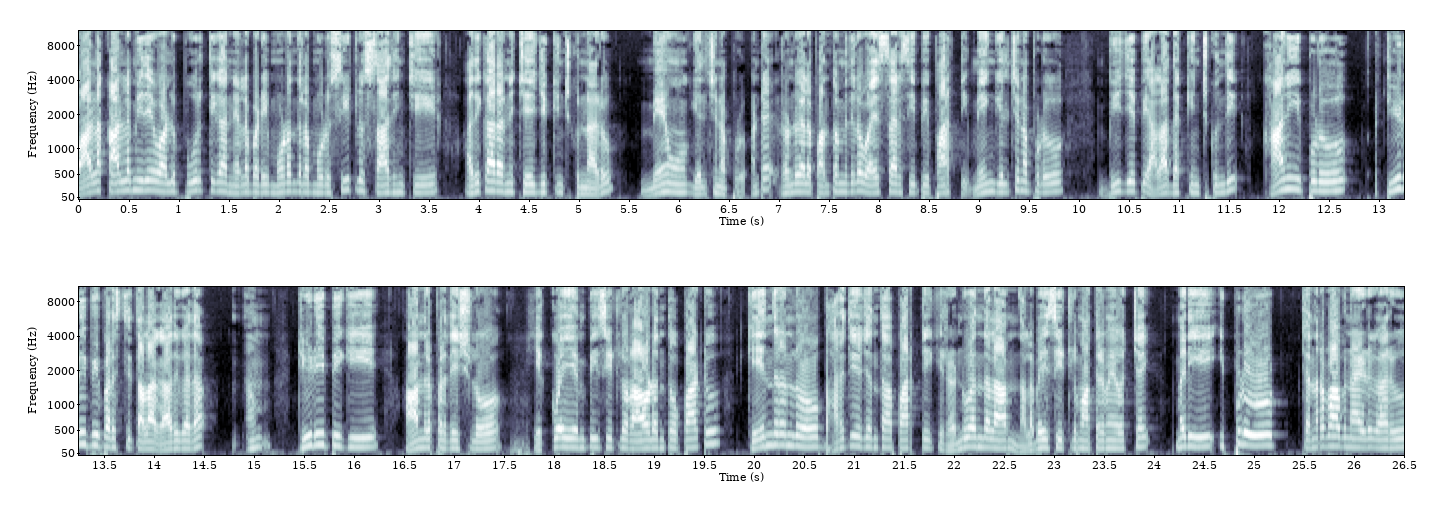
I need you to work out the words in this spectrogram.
వాళ్ళ కాళ్ళ మీదే వాళ్ళు పూర్తిగా నిలబడి మూడు వందల మూడు సీట్లు సాధించి అధికారాన్ని చేజిక్కించుకున్నారు. మేము గెలిచినప్పుడు అంటే రెండు వేల పంతొమ్మిదిలో వైఎస్ఆర్సీపీ పార్టీ మేము గెలిచినప్పుడు బీజేపీ అలా దక్కించుకుంది. కానీ ఇప్పుడు టీడీపీ పరిస్థితి అలా కాదు కదా. టీడీపీకి ఆంధ్రప్రదేశ్లో ఎక్కువ ఎంపీ సీట్లు రావడంతో పాటు కేంద్రంలో భారతీయ జనతా పార్టీకి రెండు వందల నలభై సీట్లు మాత్రమే వచ్చాయి. మరి ఇప్పుడు చంద్రబాబు నాయుడు గారు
